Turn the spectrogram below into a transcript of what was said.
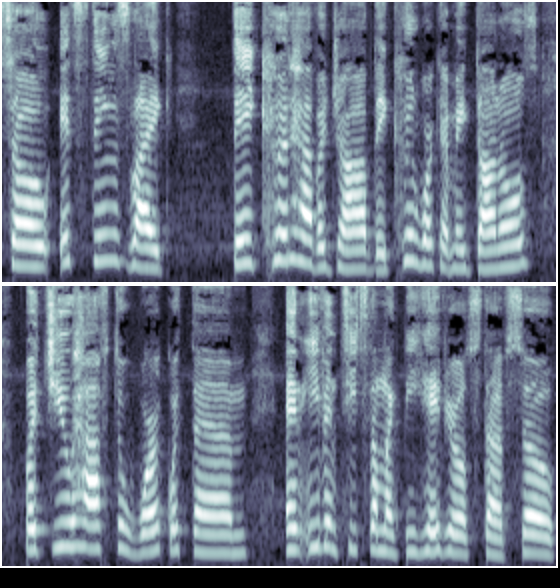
so it's things like they could have a job they could work at mcdonald's but you have to work with them and even teach them like behavioral stuff. So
